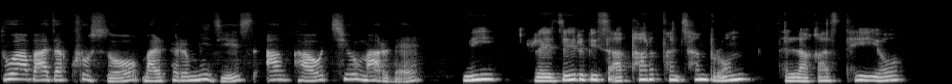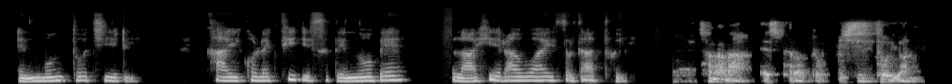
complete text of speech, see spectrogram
두아바자 크루소 말페르미지스 안카우 치우 마르데. 니 레제르비스 아파르탄 참브론 델라가스테이오 엔몬토 지리. 카이 콜렉티지스 데 노베 라히라우아이 솔다토이. 천하나 에스페란토 시스토리온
